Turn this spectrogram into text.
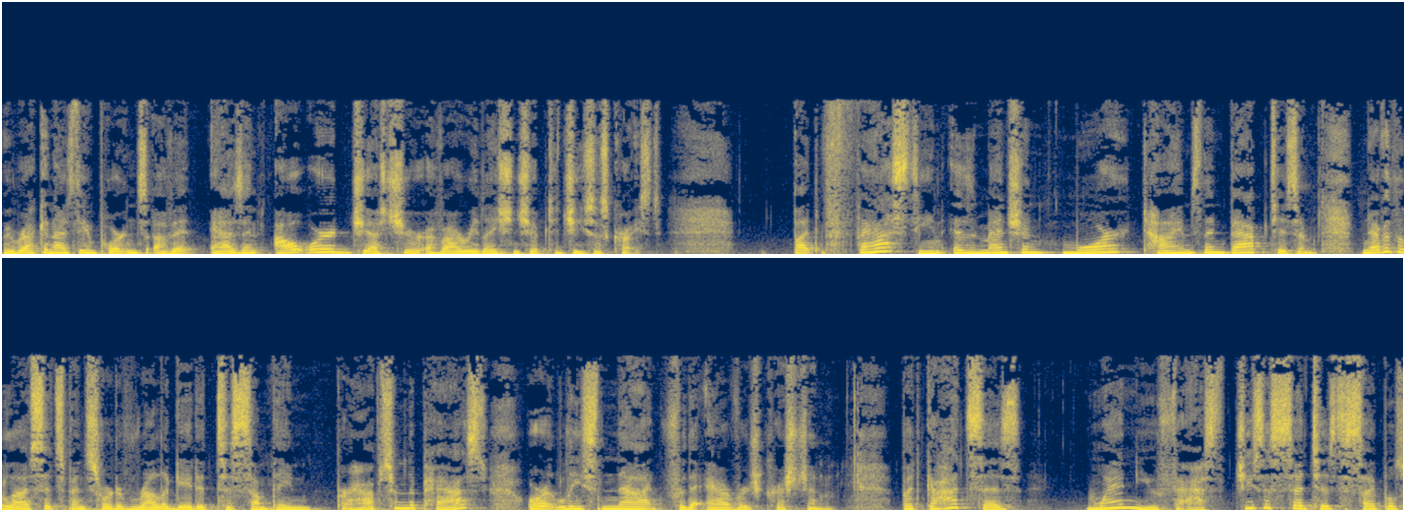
We recognize the importance of it as an outward gesture of our relationship to Jesus Christ. But fasting is mentioned more times than baptism. Nevertheless, it's been sort of relegated to something perhaps from the past, or at least not for the average Christian. But God says, when you fast. Jesus said to his disciples,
